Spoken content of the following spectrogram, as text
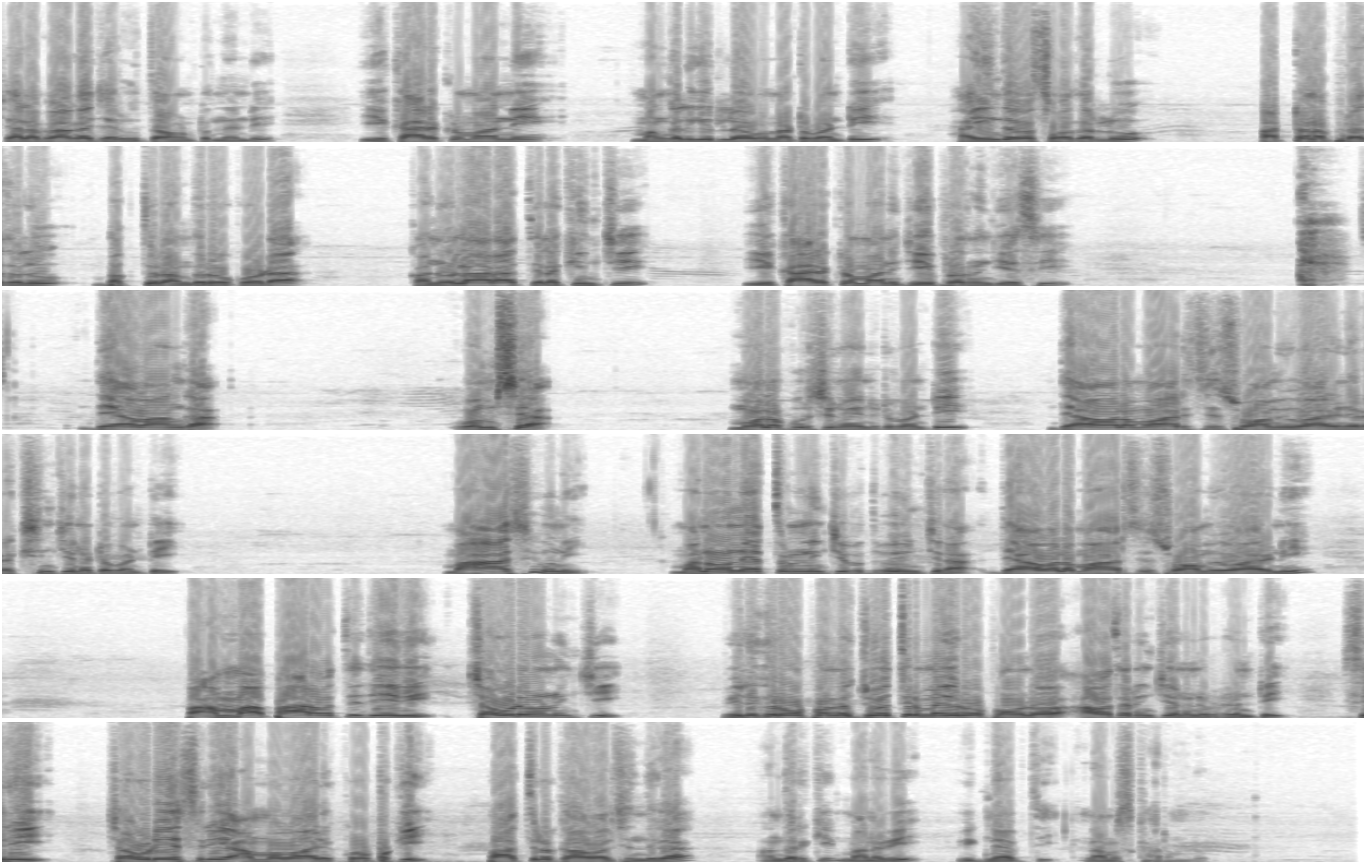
చాలా బాగా జరుగుతూ ఉంటుందండి. ఈ కార్యక్రమాన్ని మంగళగిరిలో ఉన్నటువంటి హైందవ సోదరులు పట్టణ ప్రజలు భక్తులందరూ కూడా కనులారా తిలకించి ఈ కార్యక్రమాన్ని జయప్రదం చేసి దేవాంగ వంశ మూల పురుషునైనటువంటి దేవాల మహర్షి స్వామి వారిని రక్షించినటువంటి మహాశివుని మనోనేత్రం నుంచి ఉద్భవించిన దేవాల మహర్షి స్వామి వారిని అమ్మ పార్వతీదేవి చౌడం నుంచి వెలుగు రూపంలో జ్యోతిర్మయ రూపంలో అవతరించినటువంటి శ్రీ చౌడేశ్వరి అమ్మవారి కృపకి పాత్రలు కావాల్సిందిగా అందరికీ మనవి విజ్ఞప్తి. నమస్కారములు.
